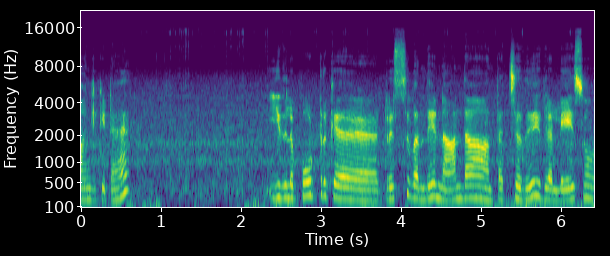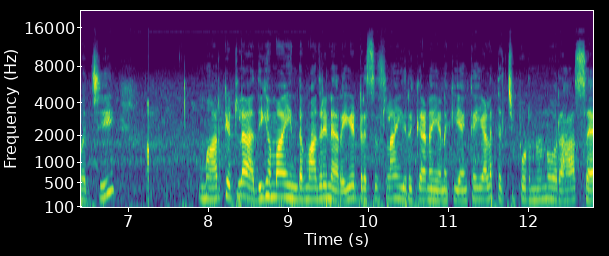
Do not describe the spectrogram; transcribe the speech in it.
வாங்கிக்கிட்டேன். இதில் போட்டிருக்க ட்ரெஸ்ஸு வந்து நான் தான் தைச்சது. இதில் லேஸும் வச்சு மார்க்கெட்டில் அதிகமாக இந்த மாதிரி நிறைய ட்ரெஸ்ஸஸ்லாம் இருக்குது ஆனால் எனக்கு என் கையால் தைச்சி போடணும்னு ஒரு ஆசை.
